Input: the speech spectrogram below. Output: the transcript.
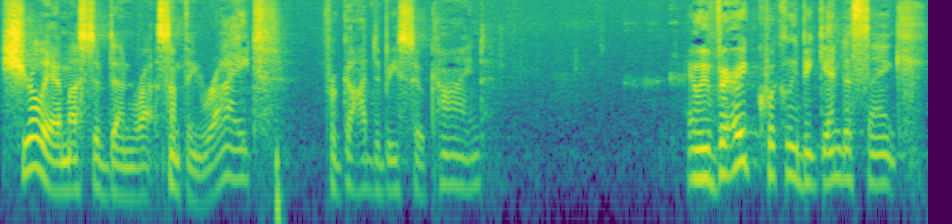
Surely I must have done something right for God to be so kind. And we very quickly begin to think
